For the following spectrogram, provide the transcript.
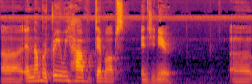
Uh, and number three, we have DevOps engineer. Uh,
